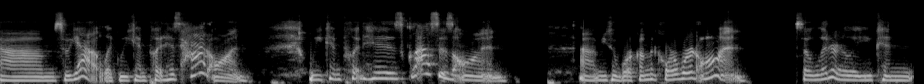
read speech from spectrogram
Um, so yeah, like we can put his hat on. We can put his glasses on. Um, you can work on the core word on. So literally, you can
